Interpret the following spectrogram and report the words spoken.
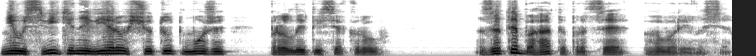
ні у світі не вірив, що тут може пролитися кров. Зате багато про це говорилося.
